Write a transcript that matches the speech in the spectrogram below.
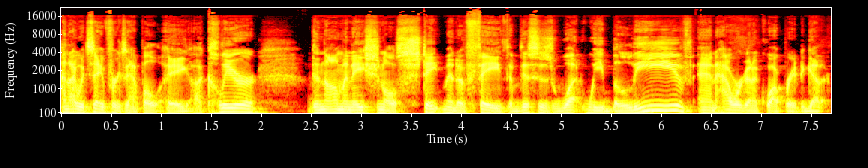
And I would say, for example, a, a clear denominational statement of faith of this is what we believe and how we're going to cooperate together.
